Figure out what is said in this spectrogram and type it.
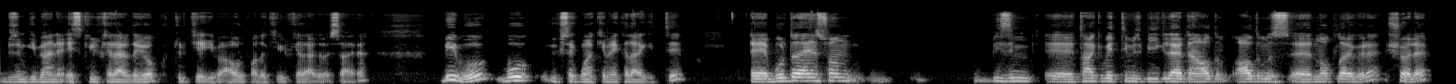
bizim gibi hani eski ülkelerde yok. Türkiye gibi Avrupa'daki ülkelerde vesaire. Bir bu, bu yüksek mahkemeye kadar gitti. Ee, burada en son bizim e, takip ettiğimiz bilgilerden aldım, aldığımız e, notlara göre şöyle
